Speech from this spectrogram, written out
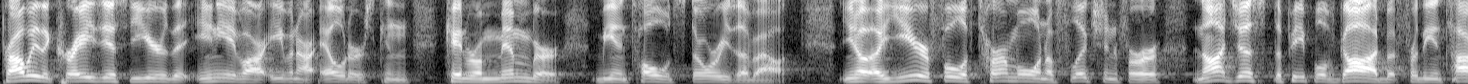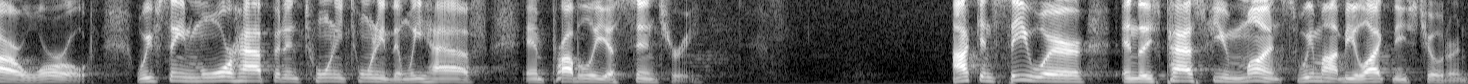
Probably the craziest year that any of our, even our elders, can, can remember being told stories about. You know, a year full of turmoil and affliction for not just the people of God, but for the entire world. We've seen more happen in 2020 than we have in probably a century. I can see where in these past few months we might be like these children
